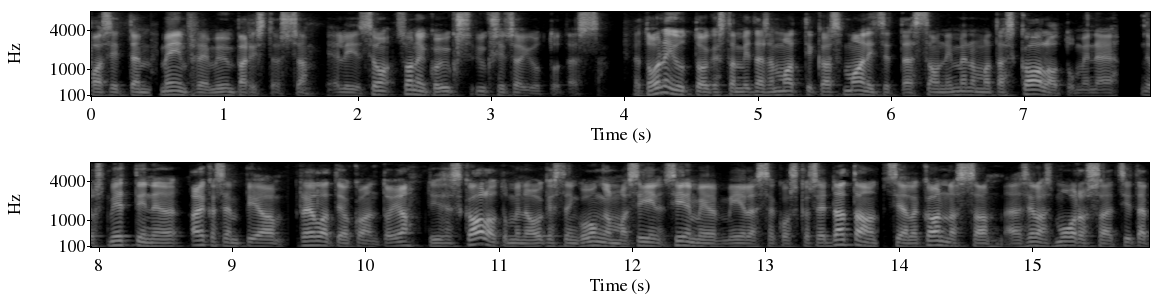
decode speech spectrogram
vai sitten mainframe-ympäristössä. Eli se on, se on niin yksi, yksi iso juttu tässä. Ja toinen juttu oikeastaan, mitä sä Matti kanssa mainitsit tässä, on nimenomaan tämä skaalautuminen. Jos miettii ne aikaisempia relaatiokantoja, niin se skaalautuminen on oikeastaan niin ongelma siinä, siinä mielessä, koska se data on siellä kannassa sellaisessa muodossa, että sitä,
